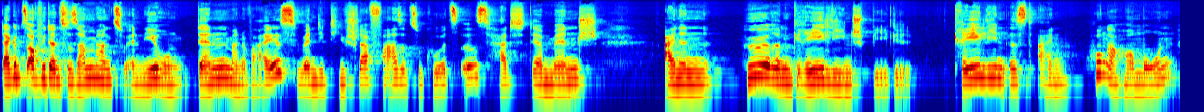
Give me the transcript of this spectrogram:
Da gibt es auch wieder einen Zusammenhang zur Ernährung, denn man weiß, wenn die Tiefschlafphase zu kurz ist, hat der Mensch einen höheren Grelin-Spiegel. Grelin ist ein Hungerhormon.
